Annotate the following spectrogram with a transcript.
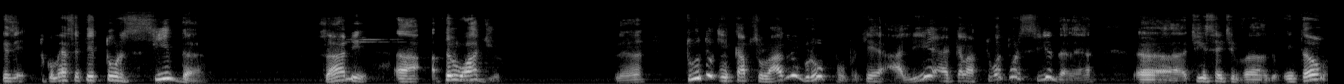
Quer dizer, tu começa a ter torcida, sabe, ah, pelo ódio, né? tudo encapsulado no grupo, porque ali é aquela tua torcida, né? Uh, te incentivando. Então,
